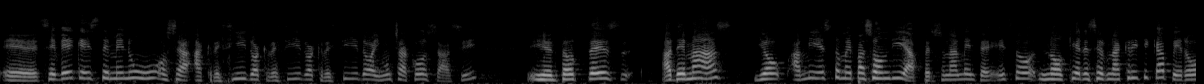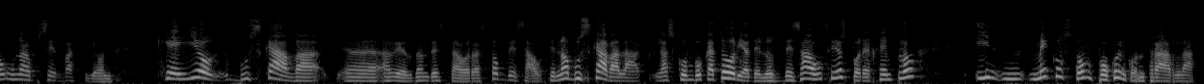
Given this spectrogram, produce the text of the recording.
eh, se ve que este menú, o sea, ha crecido, ha crecido, ha crecido, hay muchas cosas, ¿sí? Y entonces, además, yo, a mí esto me pasó un día, personalmente, esto no quiere ser una crítica, pero una observación que yo buscaba, eh, a ver, ¿dónde está ahora? Stop Desauce, ¿no? Buscaba las convocatorias de los desahucios, por ejemplo, y me costó un poco encontrarla.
